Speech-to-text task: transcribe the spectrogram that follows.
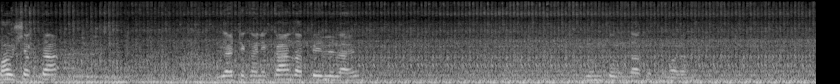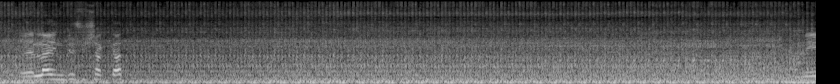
पाहू शकता या ठिकाणी कांदा पेरलेला आहे. झूम करून दाखवतो तुम्हाला हे लाईन दिसू शकतात. आणि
